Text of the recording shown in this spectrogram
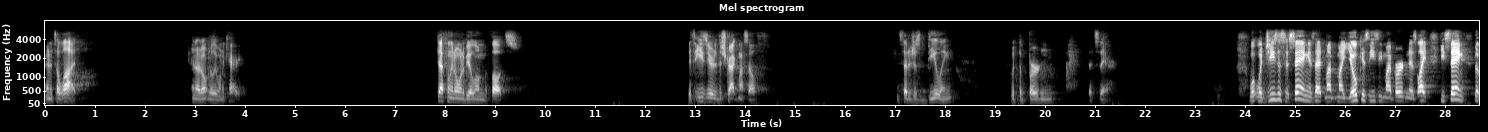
And it's a lot. And I don't really want to carry it. Definitely don't want to be alone with thoughts. It's easier to distract myself instead of just dealing with the burden that's there. What, what Jesus is saying is that my, my yoke is easy, my burden is light. He's saying the,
